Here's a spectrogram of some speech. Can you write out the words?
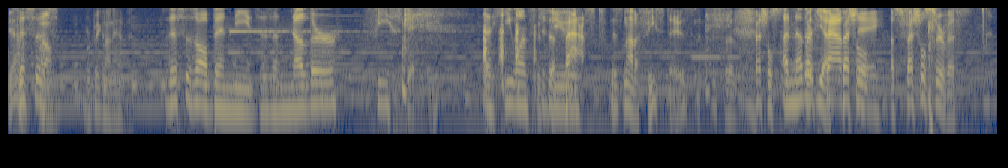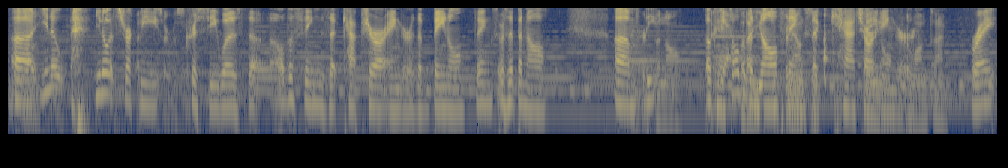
yeah This well, is- we're big on advent This is all Ben needs is another feast day that he wants This to is do. a fast. This is not a feast day. This, this is a special. Another but yeah, fast special, day. A special service. Uh, you know, you know what struck me, services. Christy, was the all the things that capture our anger, the banal things, or is it banal? Um, I've heard the banal. okay, it's all the But I used to banal things that catch our anger. for a long time. right?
